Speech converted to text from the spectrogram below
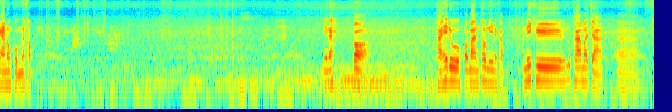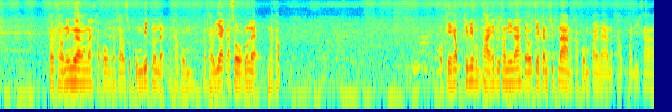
งานของผมนะครับ นี่นะก็ถ่ายให้ดูประมาณเท่านี้นะครับ อันนี้คือลูกค้ามาจากแถวแถวๆในเมืองนะครับผมแถวแถวๆสุขุมวิทนู่นแหละนะครับผมแถวแถวๆแยกอโศกนู่นแหละนะครับ โอเคครับ คลิปนี้ผมถ่ายให้ดูเท่านี้นะ เดี๋ยวเจอกันคลิปหน้านะครับผมไปแล้วนะครับสวัสดีครั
